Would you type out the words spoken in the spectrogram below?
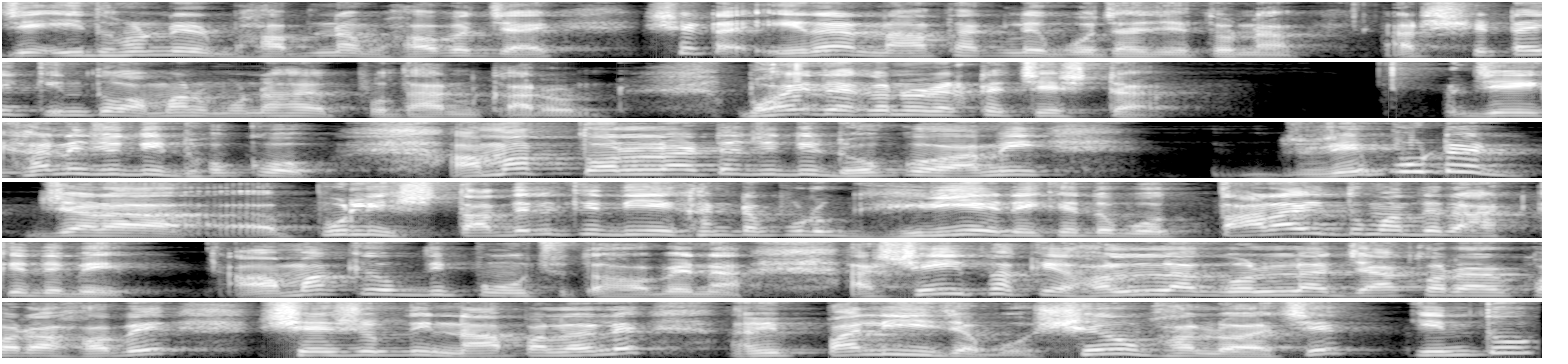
যে এই ধরনের ভাবনা ভাবা যায়, সেটা এরা না থাকলে বোঝা যেত না। আর সেটাই কিন্তু আমার মনে হয় প্রধান কারণ। ভয় দেখানোর একটা চেষ্টা। যে এখানে যদি ঢোকো, আমার তল্লাটে যদি ঢোকো, আমি রেপুটেড যারা পুলিশ, তাদেরকে দিয়ে এখানটা পুরো ঘিরিয়ে রেখে দেবো, তারাই তোমাদের আটকে দেবে। আমাকে অবধি পৌঁছতে হবে না। আর সেই ফাঁকে হল্লা গোল্লা যা করার করা হবে, শেষ অবধি না পালালে আমি পালিয়ে যাব। সেও ভালো আছে। কিন্তু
